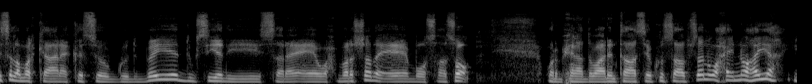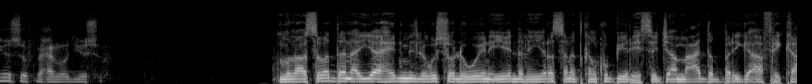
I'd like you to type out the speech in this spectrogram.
islamarkaana ka soo gudbay dugsiyadii sare ee waxbarashada ee boosaaso warbixin haddaba arrintaasi ku saabsan waxaa inoo haya yuusuf maxamuud yuusuf munaasabadan ayaa ahayd mid lagu soo dhoweynayay dhallinyaro sanadkan ku biiraysa jaamacadda bariga afrika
